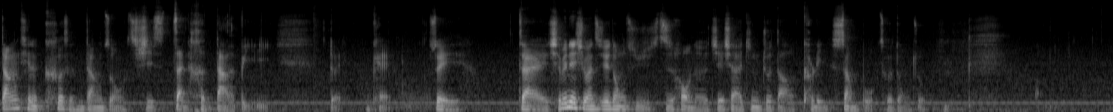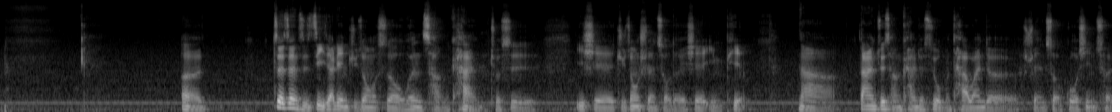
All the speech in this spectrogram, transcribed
当天的课程当中，其实占很大的比例，对，OK，所以在前面练习完这些东西之后呢，接下来进入就到 clean 上膊这个动作。呃，这阵子自己在练举重的时候，我很常看就是一些举重选手的一些影片。那当然最常看就是我们台湾的选手郭婞淳。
